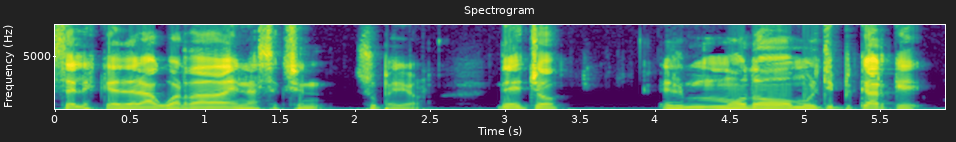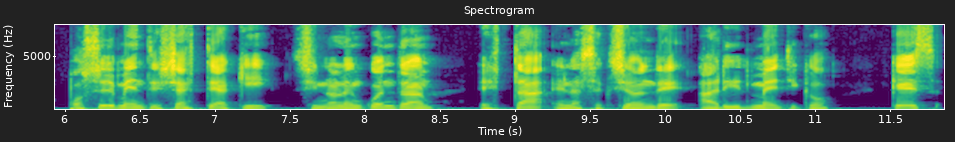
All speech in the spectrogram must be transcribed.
se les quedará guardada en la sección superior. De hecho, el modo multiplicar que posiblemente ya esté aquí, si no lo encuentran, está en la sección de aritmético, que es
